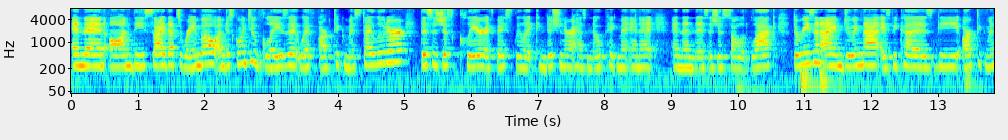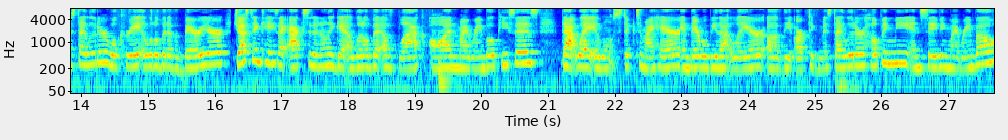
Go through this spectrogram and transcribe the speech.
and then on the side that's rainbow, I'm just going to glaze it with Arctic Mist Diluter. This is just clear. It's basically like conditioner. It has no pigment in it. And then this is just solid black. The reason I am doing that is because the Arctic Mist Diluter will create a little bit of a barrier just in case I accidentally get a little bit of black on my rainbow pieces. That way it won't stick to my hair and there will be that layer of the Arctic Mist Diluter helping me and saving my rainbow.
